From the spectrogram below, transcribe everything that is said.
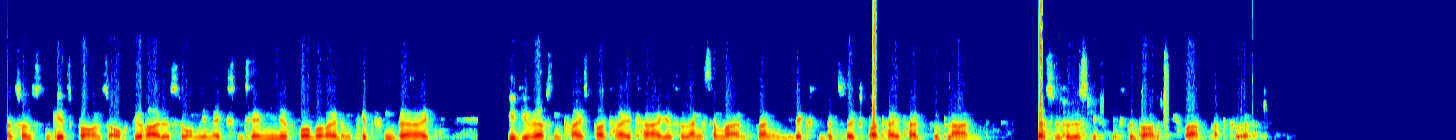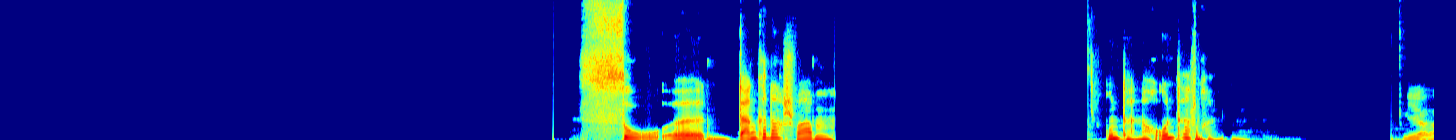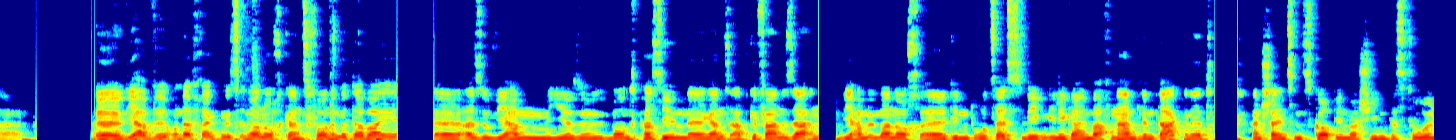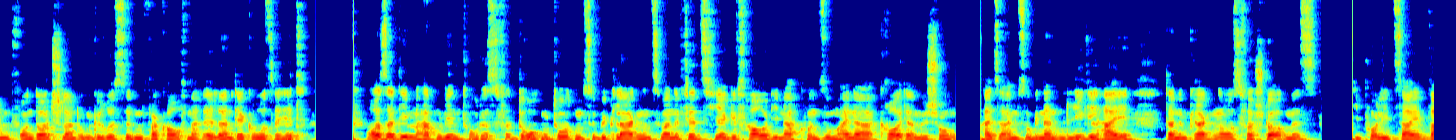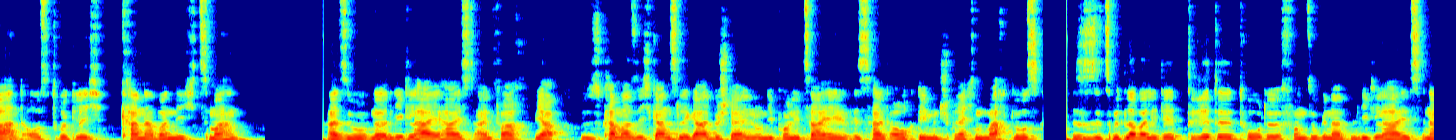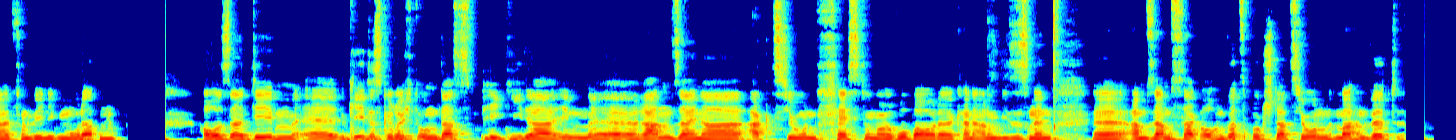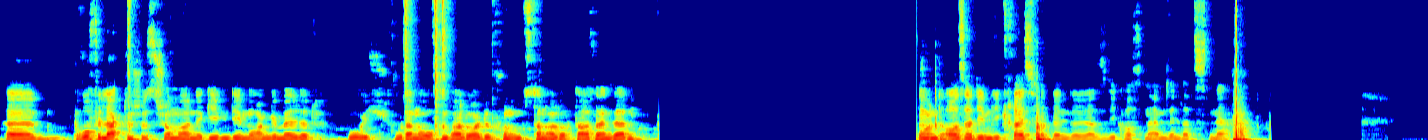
Ansonsten geht es bei uns auch gerade so um die nächsten Termine, Vorbereitung Kipfenberg, die diversen Kreisparteitage, so langsam mal anfangen, den nächsten Bezirksparteitag zu planen. Das ist so das Wichtigste bei uns in Schwaben aktuell. So, äh, danke nach Schwaben. Und dann noch Unterfranken. Ja. Äh, ja, Unterfranken ist immer noch ganz vorne mit dabei. Äh, also wir haben hier so, bei uns passieren äh, ganz abgefahrene Sachen. Wir haben immer noch äh, den Prozess wegen illegalen Waffenhandel im Darknet. Anscheinend sind Scorpion Maschinenpistolen von Deutschland umgerüsteten Verkauf nach Irland der große Hit. Außerdem hatten wir einen Todesdrogentoten zu beklagen, und zwar eine 40-jährige Frau, die nach Konsum einer Kräutermischung, also einem sogenannten Legal High, dann im Krankenhaus verstorben ist. Die Polizei warnt ausdrücklich, kann aber nichts machen. Also, ne, Legal High heißt einfach, ja, das kann man sich ganz legal bestellen und die Polizei ist halt auch dementsprechend machtlos. Das ist jetzt mittlerweile der dritte Tote von sogenannten Legal Highs innerhalb von wenigen Monaten. Außerdem äh, geht es Gerücht um, dass Pegida im äh, Rahmen seiner Aktion Festung Europa oder keine Ahnung, wie sie es nennen, äh, am Samstag auch in Würzburg Station machen wird. Äh, prophylaktisch ist schon mal eine Gegendemo angemeldet, wo ich, wo dann auch ein paar Leute von uns dann halt auch da sein werden. Und außerdem die Kreisverbände, also die kosten einem den letzten Nerv.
